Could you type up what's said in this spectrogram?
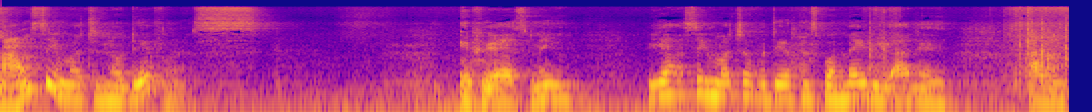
I don't see much of no difference. If you ask me, yeah, I see much of a difference, but maybe I didn't, I didn't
